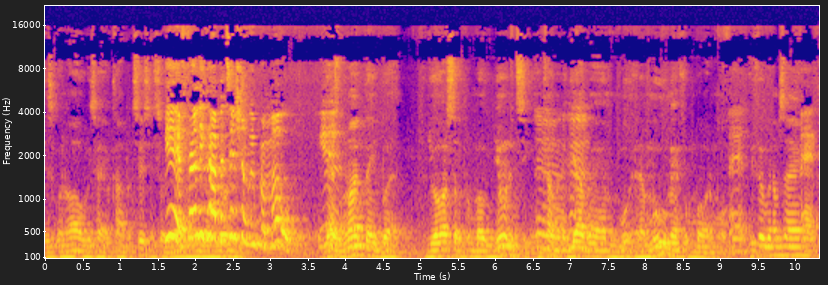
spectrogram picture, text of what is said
It's going to always have competition. So Yeah, friendly competition we promote. Yeah. That's one thing, but you also promote unity and coming Mhm. together and, and a movement from Baltimore. You feel what I'm saying?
